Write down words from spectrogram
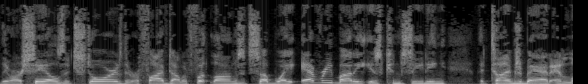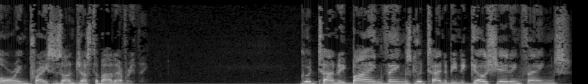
There are sales at stores. There are $5 footlongs at Subway. Everybody is conceding that times are bad and lowering prices on just about everything. Good time to be buying things. Good time to be negotiating things.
